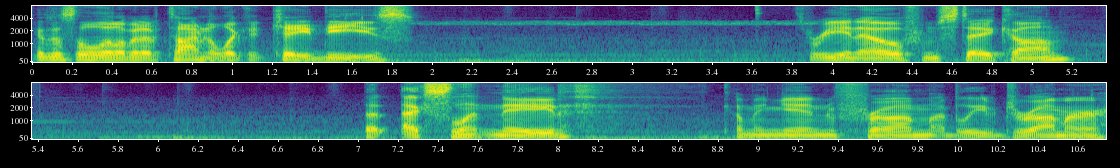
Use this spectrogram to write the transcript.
gives us a little bit of time to look at KDs 3 and 0 from Stay Calm that excellent nade coming in from I believe drummer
